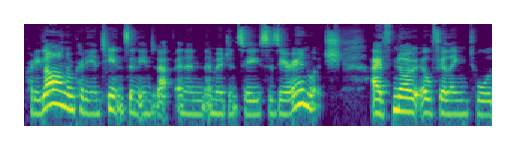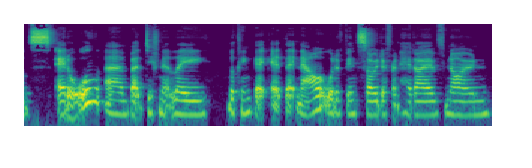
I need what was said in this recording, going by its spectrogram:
pretty long and pretty intense, and ended up in an emergency cesarean, which I have no ill feeling towards at all, um, but definitely looking back at that now, it would have been so different had I have known,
